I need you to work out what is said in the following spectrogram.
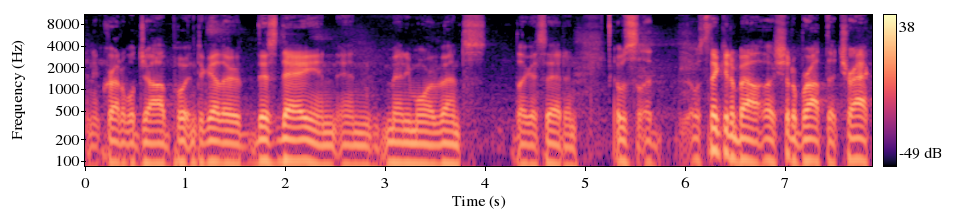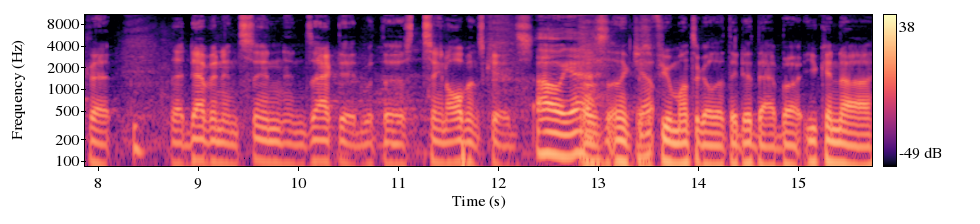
An incredible job putting together this day and and many more events. Like I said, and it was uh, I was thinking about I should have brought the track that. That Devin and Sin and Zach did with the St. Albans kids. Oh yeah, was, I think just Yep. a few months ago that they did that. But you can, uh,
